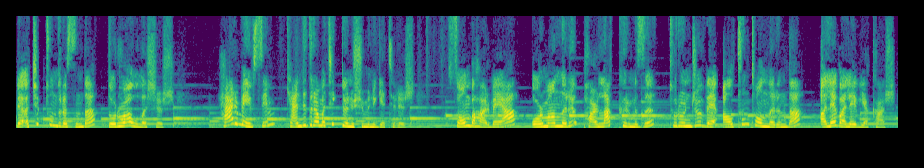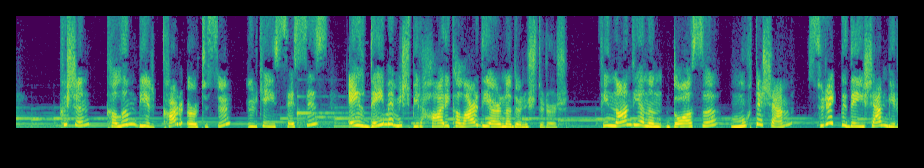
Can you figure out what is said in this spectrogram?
ve açık tundrasında doruğa ulaşır. Her mevsim kendi dramatik dönüşümünü getirir. Sonbahar veya ormanları parlak kırmızı, turuncu ve altın tonlarında alev alev yakar. Kışın kalın bir kar örtüsü ülkeyi sessiz, el değmemiş bir harikalar diyarına dönüştürür. Finlandiya'nın doğası muhteşem, sürekli değişen bir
